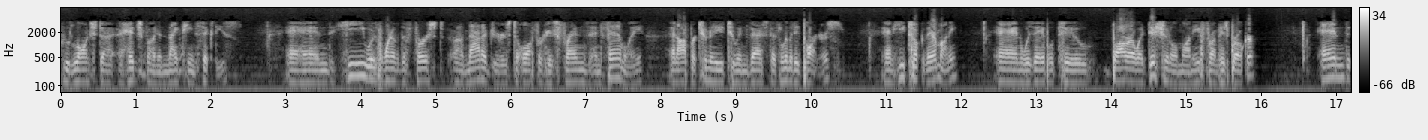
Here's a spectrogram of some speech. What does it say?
who launched a, hedge fund in the 1960s. And he was one of the first uh, managers to offer his friends and family an opportunity to invest as limited partners. And he took their money and was able to borrow additional money from his broker and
